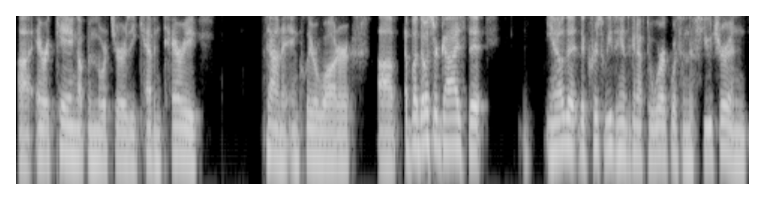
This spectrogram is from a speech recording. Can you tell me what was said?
Uh, Eric King up in North Jersey, Kevin Terry down in Clearwater. Uh, but those are guys that, you know, that, that Chris Wiesehan's going to have to work with in the future. And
